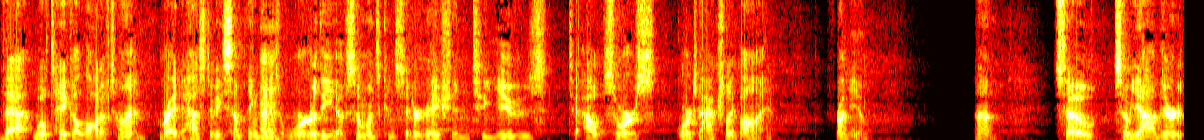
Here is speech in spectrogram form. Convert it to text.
that will take a lot of time, right? It has to be something that is worthy of someone's consideration to use, to outsource, or to actually buy from you. Um, so, so yeah, there,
